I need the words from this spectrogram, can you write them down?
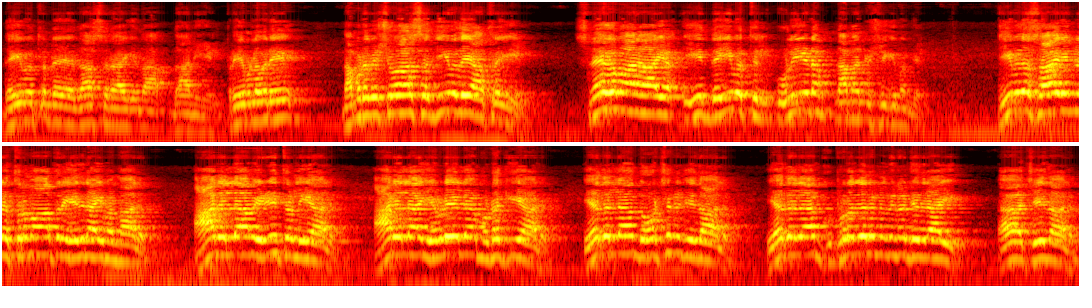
ദൈവത്തിന്റെ ദാസരായ ദാനിയിൽ. പ്രിയമുള്ളവരെ നമ്മുടെ വിശ്വാസ ജീവിതയാത്രയിൽ സ്നേഹവാനായ ഈ ദൈവത്തിൽ ഒളിയിടം നാം അന്വേഷിക്കുമെങ്കിൽ ജീവിത സാഹചര്യങ്ങൾ എത്രമാത്രം എതിരായി വന്നാലും ആരെല്ലാം എഴുതിത്തള്ളിയാലും ആരെല്ലാം എവിടെയെല്ലാം മുടക്കിയാലും ഏതെല്ലാം ദോഷങ്ങൾ ചെയ്താലും ഏതെല്ലാം കുപ്രചരങ്ങൾ നിങ്ങൾക്കെതിരായി ചെയ്താലും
